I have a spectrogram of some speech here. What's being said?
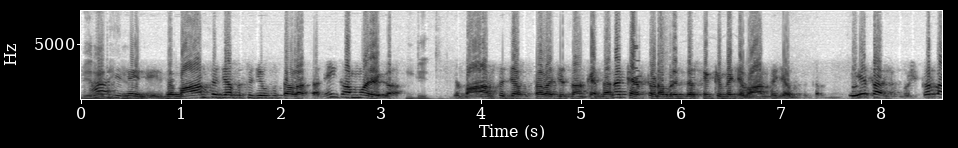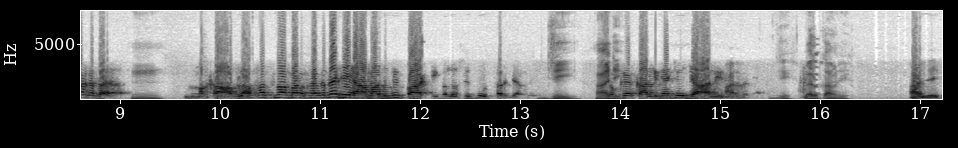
ਮੇਰਾ ਹਾਂ ਜੀ ਨਹੀਂ ਨਹੀਂ ਜ਼ਮਾਨਤ ਜ਼ਬਤ ਜੁਬਤ ਵਾਲਾ ਤਾਂ ਨਹੀਂ ਕੰਮ ਹੋਏਗਾ। ਜੀ ਜੀ। ਜ਼ਮਾਨਤ ਜ਼ਬਤ ਵਾਲਾ ਜਿੱਦਾਂ ਕਹਿੰਦਾ ਨਾ ਕੈਪਟਨ ਅਮਰਿੰਦਰ ਸਿੰਘ ਕਿ ਮੈਂ ਜ਼ਮਾਨਤ ਜ਼ਬਤ ਕਰਨੀ ਇਹ ਤਾਂ ਮੁਸ਼ਕਲ ਲੱਗਦਾ। ਹੈ ਹੂੰ। ਮੁਕਾਬਲਾ ਫਸਵਾ ਬਣ ਸਕਦਾ ਜੇ ਆਮ ਆਦਮੀ ਪਾਰਟੀ ਵੱਲੋਂ ਸਿੱਧੂ ਉੱਤਰ ਜਾਵੇ। ਜੀ ਹਾਂ ਜੀ ਕਿਉਂਕਿ ਅਕਾਲੀਆਂ 'ਚ ਜਾ ਨਹੀਂ ਸਕਦਾ। ਜੀ ਵੈਲਕਮ ਜੀ। ਹਾਂਜੀ।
